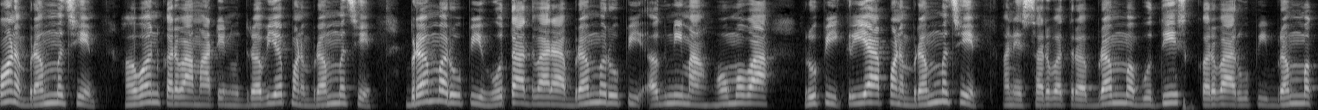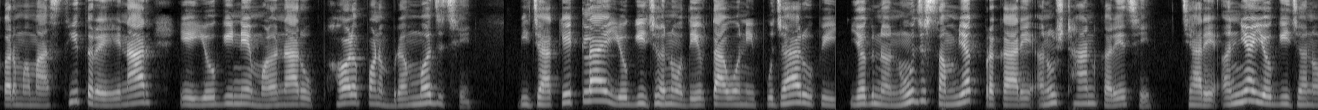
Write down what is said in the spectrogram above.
પણ બ્રહ્મ છે. હવન કરવા માટેનું દ્રવ્ય પણ બ્રહ્મ છે. બ્રહ્મરૂપી હોતા દ્વારા બ્રહ્મરૂપી અગ્નિમાં હોમવા રૂપી ક્રિયા પણ બ્રહ્મ છે અને સર્વત્ર બ્રહ્મ બુદ્ધિ કરવા રૂપી બ્રહ્મ કર્મમાં સ્થિત રહેનાર એ યોગીને મળનારું ફળ પણ બ્રહ્મ જ છે. બીજા કેટલાય યોગીજનો દેવતાઓની પૂજારૂપી યજ્ઞનું જ સમ્યક પ્રકારે અનુષ્ઠાન કરે છે. જ્યારે અન્ય યોગીજનો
